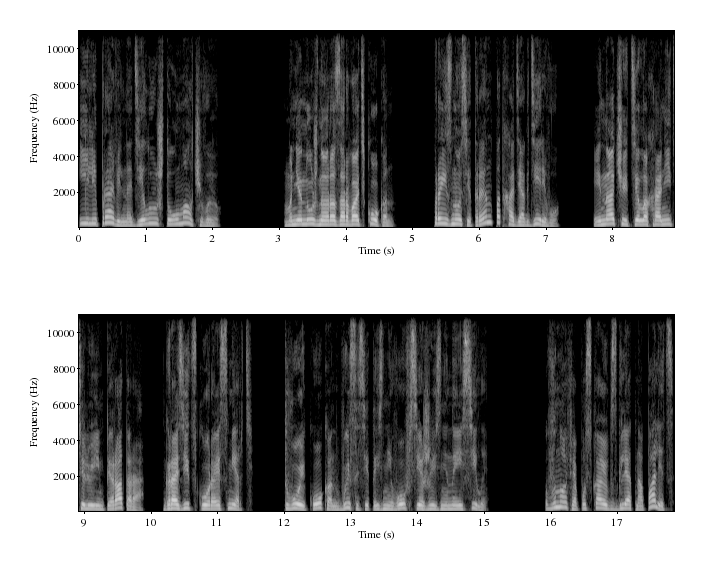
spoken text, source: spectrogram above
Или правильно делаю, что умалчиваю? «Мне нужно разорвать кокон», — произносит Рен, подходя к дереву. «Иначе телохранителю Императора грозит скорая смерть. Твой кокон высосет из него все жизненные силы». Вновь опускаю взгляд на палец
